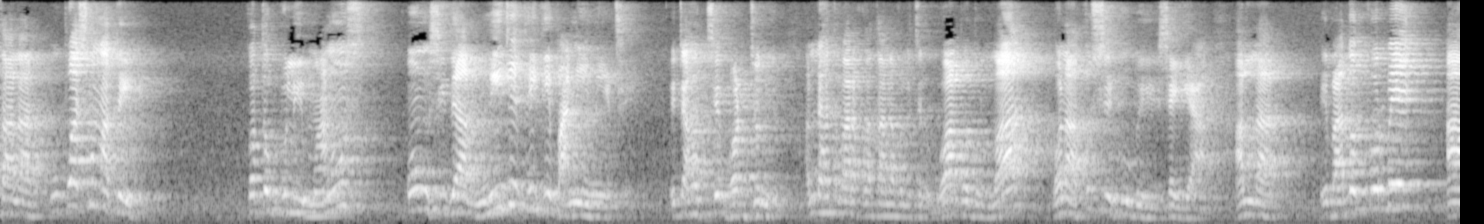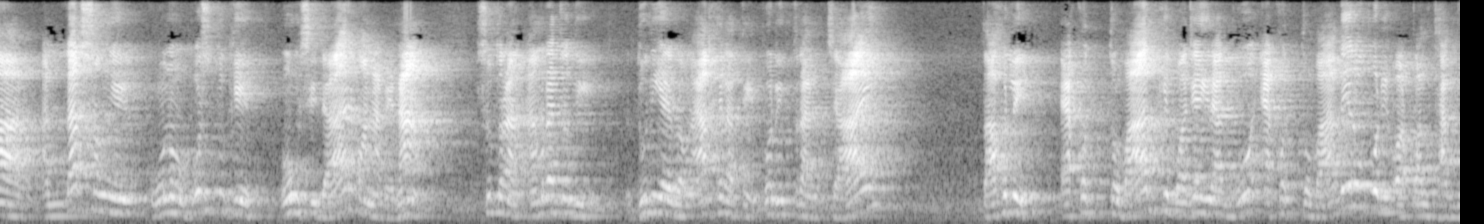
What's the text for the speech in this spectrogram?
তালার উপাসনাতে কতকগুলি মানুষ অংশীদার নিজে থেকে বানিয়ে নিয়েছে। এটা হচ্ছে বর্জনীয়। আল্লাহ তালা বলেছেন ওয়াবদুল্লাহ ওলা তুশ্রিকু বিহি সেইয়া আল্লাহ ইবাদত করবে আর আল্লাহর সঙ্গে কোনো বস্তুকে অংশীদার বানাবে না। সুতরাং আমরা যদি দুনিয়া এবং আখেরাতে পরিত্রাণ চাই, তাহলে একত্ববাদকে বজায় রাখব, একত্ববাদের ওপরই অটল থাকব।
